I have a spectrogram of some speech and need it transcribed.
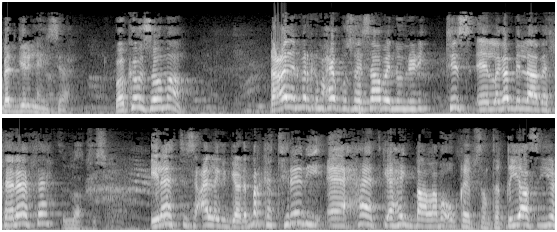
Baad gelinaysaa waa kow soo ma. Qaacidan marka maxay qusaysaa baynu nidhi tis ee laga bilaaba halaatha ilaa tisca laga gaadho marka tiradii aaxaadka ahayd baa laba u qaybsantay qiyaas iyo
